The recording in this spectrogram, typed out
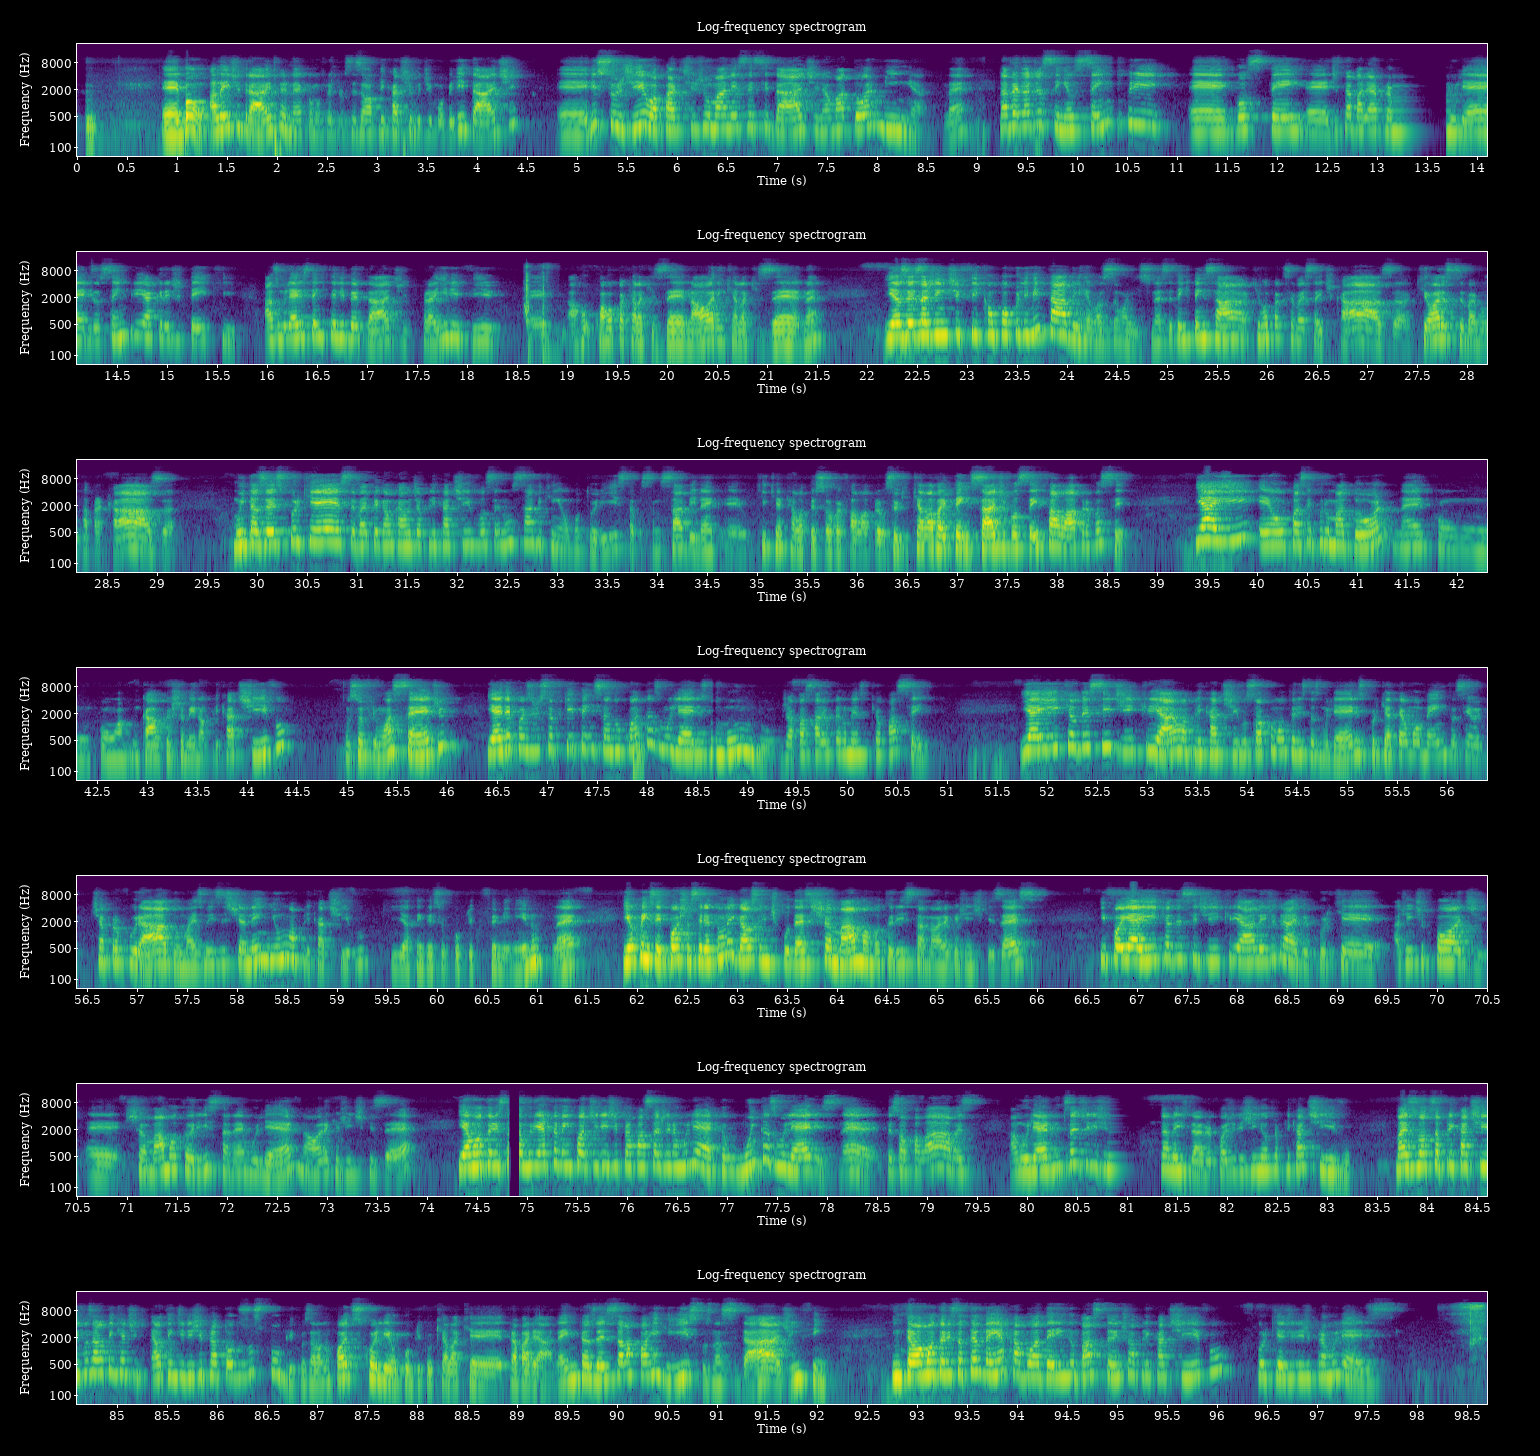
É, bom, a de Driver, né, como eu falei para vocês, é um aplicativo de mobilidade. É, ele surgiu a partir de uma necessidade, né, uma dor minha, né? Na verdade, assim, eu sempre é, gostei é, de trabalhar para mulheres, eu sempre acreditei que as mulheres têm que ter liberdade para ir e vir é, a, com a roupa que ela quiser, na hora em que ela quiser, né? E às vezes a gente fica um pouco limitado em relação a isso, né? Você tem que pensar que roupa que você vai sair de casa, que horas você vai voltar para casa. Muitas vezes porque você vai pegar um carro de aplicativo, você não sabe quem é o motorista, você não sabe, né, é, o que, que aquela pessoa vai falar para você, o que, que ela vai pensar de você e falar para você. E aí eu passei por uma dor, né, com, com um carro que eu chamei no aplicativo, eu sofri um assédio, e aí depois disso eu fiquei pensando quantas mulheres no mundo já passaram pelo mesmo que eu passei. E aí que eu decidi criar um aplicativo só com motoristas mulheres, porque até o momento, assim, eu tinha procurado, mas não existia nenhum aplicativo que atendesse o público feminino, né? E eu pensei, poxa, seria tão legal se a gente pudesse chamar uma motorista na hora que a gente quisesse. E foi aí que eu decidi criar a Lady Driver, porque a gente pode é, chamar motorista, né, mulher, na hora que a gente quiser. E a motorista mulher também pode dirigir para passageira mulher. Então, muitas mulheres, né, o pessoal fala, ah, mas a mulher não precisa dirigir na Lady Driver, pode dirigir em outro aplicativo. Mas os outros aplicativos, ela tem que, ela tem que dirigir para todos os públicos, ela não pode escolher o público que ela quer trabalhar, né? E muitas vezes ela corre riscos na cidade, enfim. Então a motorista também acabou aderindo bastante ao aplicativo, porque dirige para mulheres.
